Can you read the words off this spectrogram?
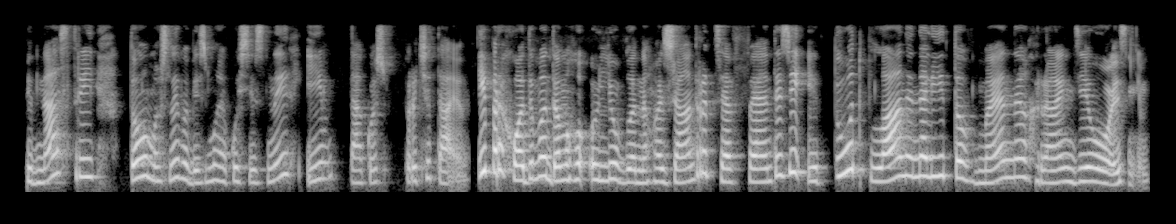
під настрій, то можливо візьму якусь із них і також прочитаю. І переходимо до мого улюбленого жанру це фентезі, і тут плани на літо в мене грандіозні.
